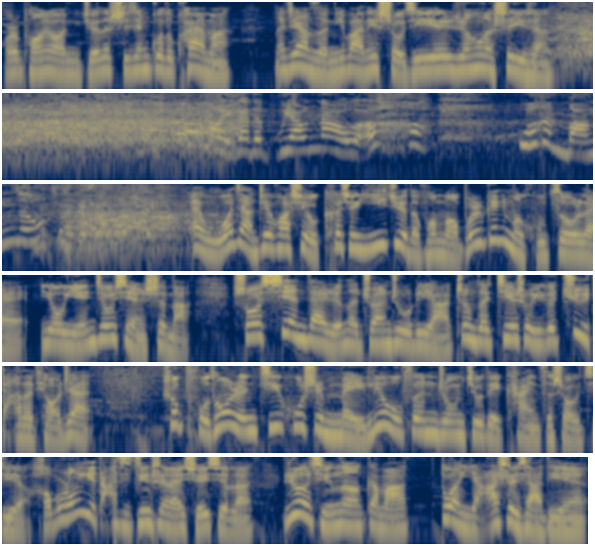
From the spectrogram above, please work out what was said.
我说朋友，你觉得时间过得快吗？那这样子，你把那手机扔了试一试。” Oh my god！不要闹了。我很忙的。哎，我讲这话是有科学依据的，朋友们，不是跟你们胡诌嘞。有研究显示呢，说现代人的专注力啊，正在接受一个巨大的挑战。说普通人几乎是每六分钟就得看一次手机，好不容易打起精神来学习了，热情呢干嘛断崖式下跌？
